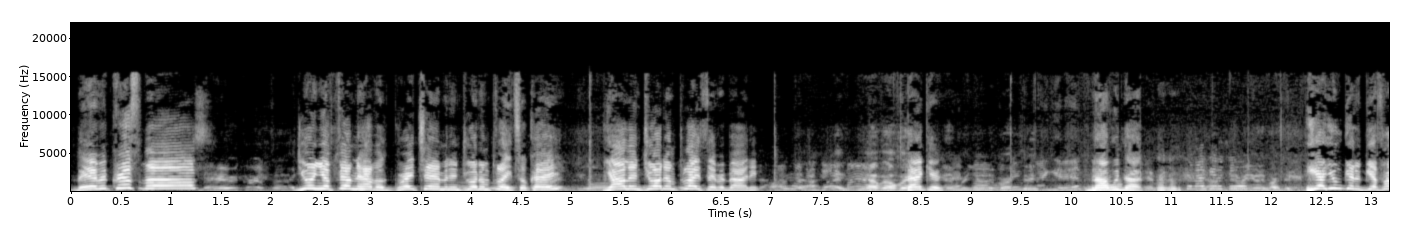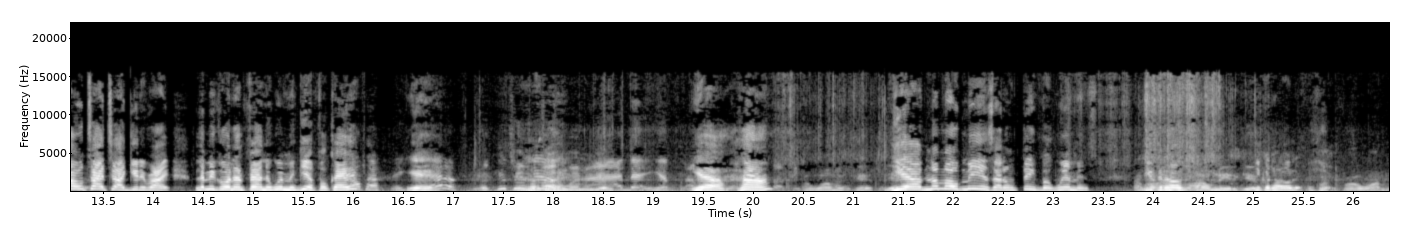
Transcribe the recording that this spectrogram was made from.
Merry Christmas. Merry Christmas. You and your family have a great time and enjoy them plates, okay? Y'all enjoy them plates, everybody. Thank you. University. No, we not. Mm-mm. Emory University. Yeah, you can get a gift. Hold tight till I get it right. Let me go in and find the women gift, okay? Okay. Yeah. Get you a women's gift. Yep. Yeah, huh? A woman's gift. Yeah, no more men's, I don't think, but women's. I'm You a- can I'm- hold- I don't need a gift. You can hold it. for, for a woman.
